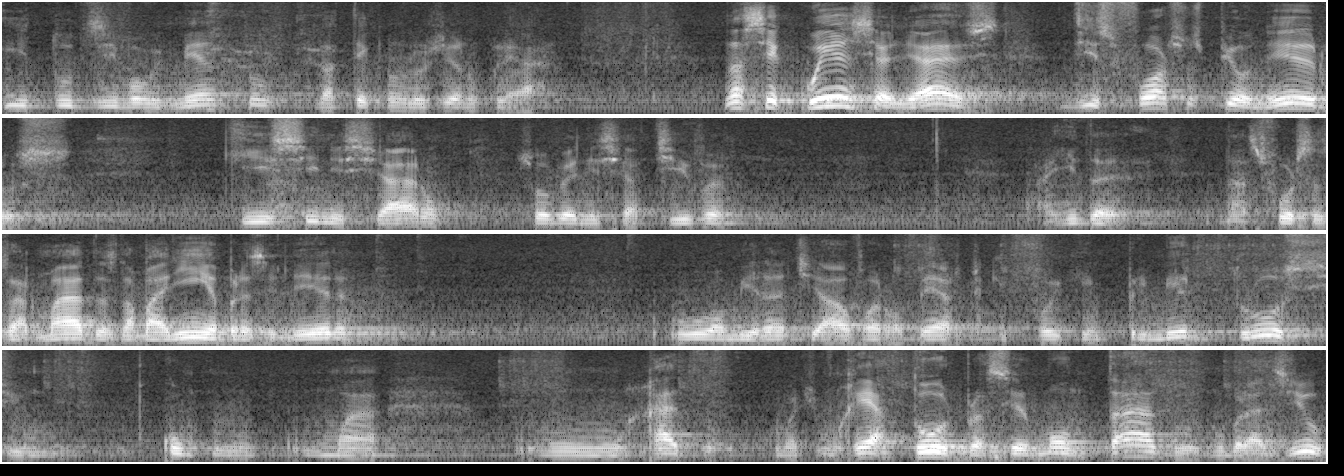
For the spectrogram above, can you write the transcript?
e do desenvolvimento da tecnologia nuclear. Na sequência, aliás, de esforços pioneiros que se iniciaram sob a iniciativa ainda nas Forças Armadas, da Marinha Brasileira, o almirante Álvaro Alberto, que foi quem primeiro trouxe um, uma, um, um reator para ser montado no Brasil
